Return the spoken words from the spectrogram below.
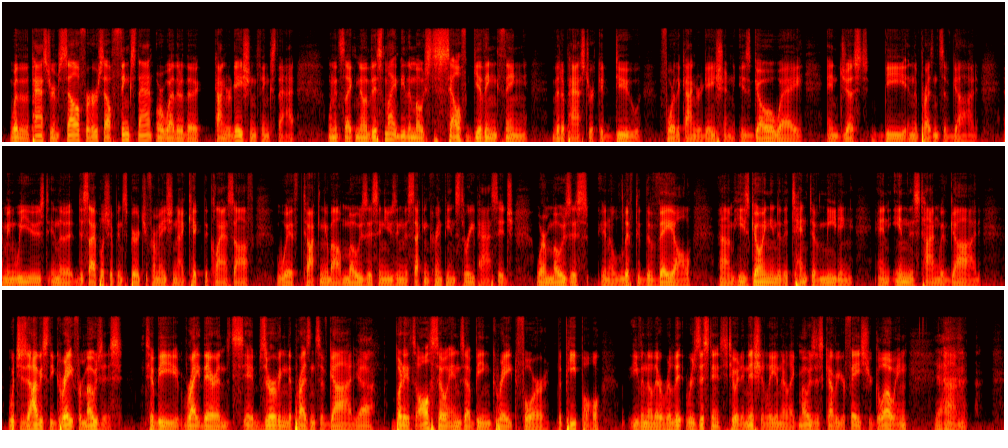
whether the pastor himself or herself thinks that or whether the congregation thinks that when it's like no this might be the most self-giving thing that a pastor could do for the congregation is go away and just be in the presence of God. I mean, we used in the discipleship and spiritual formation, I kicked the class off with talking about Moses and using the Second Corinthians 3 passage where Moses, you know, lifted the veil. Um, he's going into the tent of meeting and in this time with God, which is obviously great for Moses to be right there and observing the presence of God. Yeah, but it also ends up being great for the people, even though they're reli- resistant to it initially, and they're like, Moses, cover your face, you're glowing. yeah, Um,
